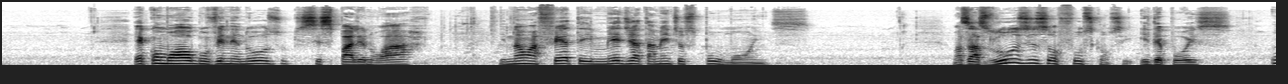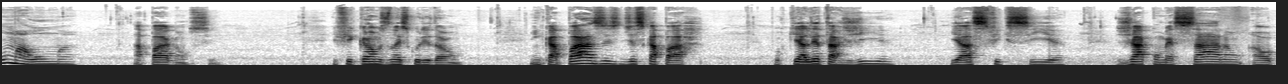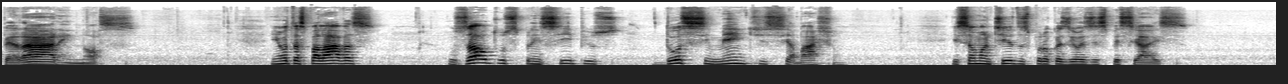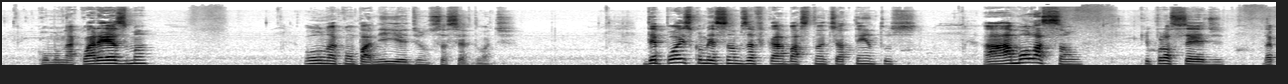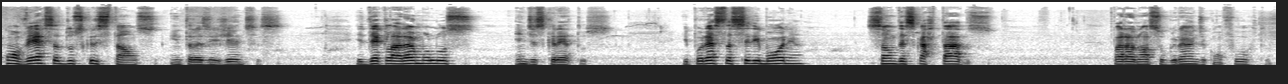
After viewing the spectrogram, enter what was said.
É como algo venenoso que se espalha no ar e não afeta imediatamente os pulmões. Mas as luzes ofuscam-se e depois, uma a uma, apagam-se. E ficamos na escuridão, incapazes de escapar, porque a letargia e a asfixia já começaram a operar em nós. Em outras palavras, os altos princípios docemente se abaixam e são mantidos por ocasiões especiais, como na quaresma ou na companhia de um sacerdote. Depois começamos a ficar bastante atentos à amolação que procede da conversa dos cristãos intransigentes e declaramos-los indiscretos. E por esta cerimônia são descartados para nosso grande conforto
